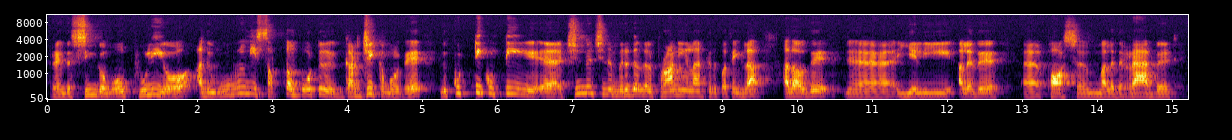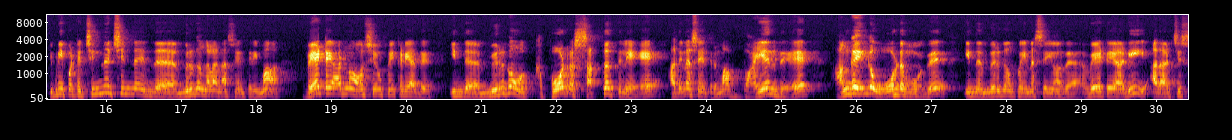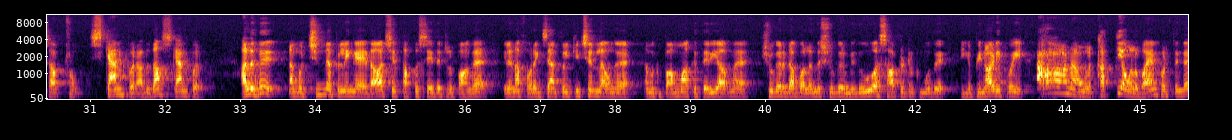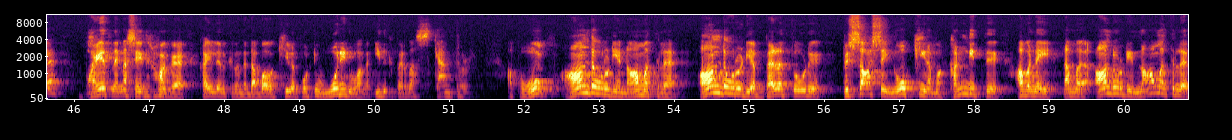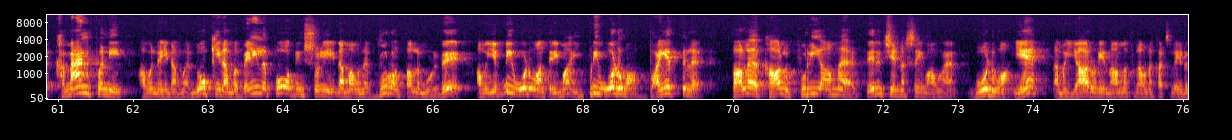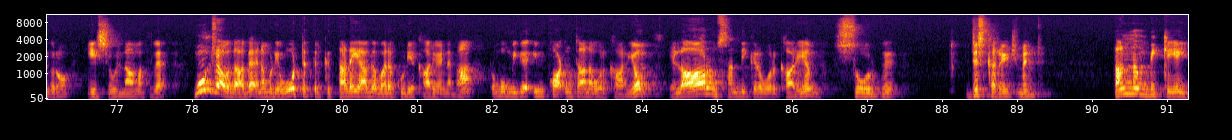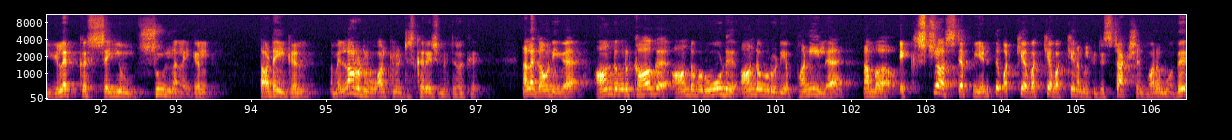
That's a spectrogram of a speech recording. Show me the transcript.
இந்த சிங்கமோ புலியோ அது உருமி சத்தம் போட்டு கர்ஜிக்கும் போது இது குட்டி குட்டி சின்ன சின்ன மிருகங்கள் பிராணிகள்லாம் இருக்குது பார்த்தீங்களா? அதாவது எலி அல்லது பாசம் அல்லது ரேபிட் இப்படிப்பட்ட சின்ன சின்ன இந்த மிருகங்கள்லாம் என்ன செய்யும் தெரியுமா? வேட்டையாடணும் அவசியமே கிடையாது. இந்த மிருகம் போடுற சத்தத்திலே அது என்ன செய்ய தெரியுமா? பயந்து அங்கே இங்கே ஓடும் போது இந்த மிருகம் போய் என்ன செய்யும்? அதை வேட்டையாடி அதை அடித்து சாப்பிட்ரும் ஸ்கேம்பர் அதுதான் ஸ்கேம்பர் அல்லது நம்ம சின்ன பிள்ளைங்க ஏதாச்சும் தப்பு செய்துட்டு இருப்பாங்க. இல்லைன்னா ஃபார் எக்ஸாம்பிள் கிச்சனில் அவங்க நமக்கு அம்மாவுக்கு தெரியாமல் சுகர் டப்பாலேருந்து சுகர் மெதுவாக சாப்பிட்டுட்டு இருக்கும்போது நீங்கள் பின்னாடி போய் ஆனால் நான் அவங்கள கத்தி அவங்கள பயன்படுத்துங்க. பயத்தில் என்ன செய்திருவாங்க? கையில் இருக்கிற அந்த டப்பாவை கீழே போட்டு ஓடிடுவாங்க. இதுக்கு பேர் தான் ஸ்கேம்பர் அப்போ ஆண்டவருடைய நாமத்தில் ஆண்டவருடைய பலத்தோடு பிசாசை நோக்கி நம்ம கண்டித்து அவனை நம்ம ஆண்டவருடைய நாமத்தில் கமாண்ட் பண்ணி அவனை நம்ம நோக்கி நம்ம வெளியில போ அப்படின்னு சொல்லி நம்ம அவனை தூரம் தள்ளும் பொழுது அவன் எப்படி ஓடுவான் தெரியுமா? இப்படி ஓடுவான். பயத்துல தலை கால் புரியாம தெரிச்சு என்ன செய்வான் அவன்? ஓடுவான். ஏன்? நம்ம யாருடைய நாமத்தில் அவனை கட்டளை எடுக்கிறோம் இயேசுவின் நாமத்தில். மூன்றாவதாக நம்முடைய ஓட்டத்திற்கு தடையாக வரக்கூடிய காரியம் என்னன்னா ரொம்ப மிக இம்பார்ட்டண்ட்டான ஒரு காரியம். எல்லாரும் சந்திக்கிற ஒரு காரியம் சோர்வு டிஸ்கரேஜ்மெண்ட் தன்னம்பிக்கையை இழக்க செய்யும் சூழ்நிலைகள் தடைகள். நம்ம எல்லாருடைய வாழ்க்கையிலும் டிஸ்கரேஜ்மெண்ட் இருக்கு. நல்லா கவனிங்க ஆண்டவருக்காக ஆண்டவரோடு ஆண்டவருடைய பணியில நம்ம எக்ஸ்ட்ரா ஸ்டெப் எடுத்து வைக்க வைக்க வைக்க நம்மளுக்கு டிஸ்ட்ராக்ஷன் வரும்போது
